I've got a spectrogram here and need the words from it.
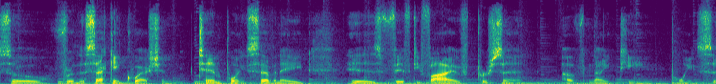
So for the second question, 10.78 is 55% of 19.6.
